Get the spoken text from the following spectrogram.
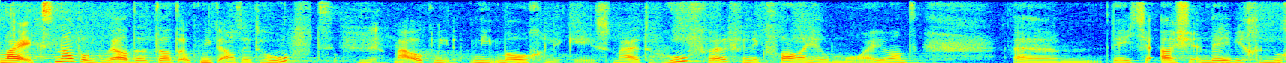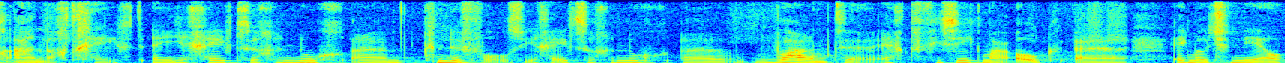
maar ik snap ook wel dat dat ook niet altijd hoeft. Nee. Maar ook niet, niet mogelijk is. Maar het hoeven vind ik vooral heel mooi. Want um, weet je, als je een baby genoeg aandacht geeft. En je geeft ze genoeg um, knuffels. Je geeft ze genoeg uh, warmte. Echt fysiek, maar ook uh, emotioneel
